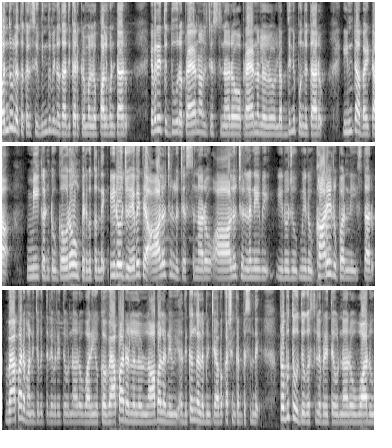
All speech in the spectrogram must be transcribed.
బంధువులతో కలిసి విందు వినోదాది కార్యక్రమాల్లో పాల్గొంటారు. ఎవరైతే దూర ప్రయాణాలు చేస్తున్నారో ఆ ప్రయాణాలలో లబ్ధిని పొందుతారు. ఇంట బయట మీకంటూ గౌరవం పెరుగుతుంది. ఈరోజు ఏవైతే ఆలోచనలు చేస్తున్నారో ఆ ఆలోచనలనేవి ఈరోజు మీరు కార్యరూపాన్ని ఇస్తారు. వ్యాపార వాణిజ్యవేత్తలు ఎవరైతే ఉన్నారో వారి యొక్క వ్యాపారాలలో లాభాలు అనేవి అధికంగా లభించే అవకాశం కనిపిస్తుంది. ప్రభుత్వ ఉద్యోగస్తులు ఎవరైతే ఉన్నారో వారు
